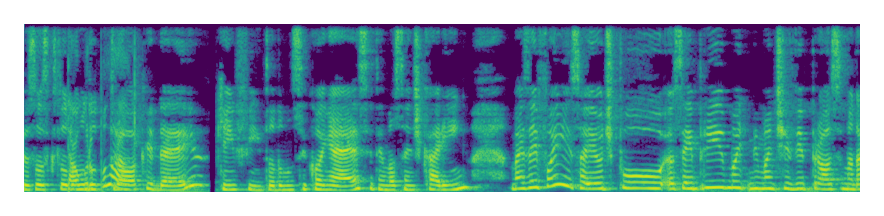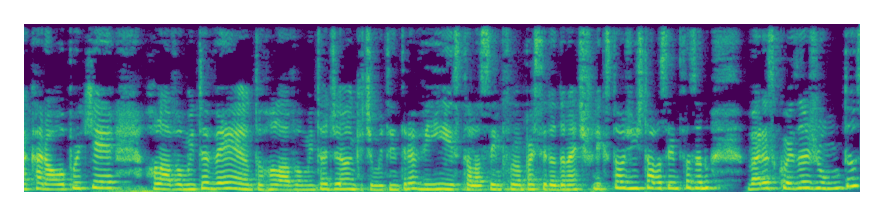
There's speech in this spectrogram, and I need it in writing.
pessoas que todo tá mundo troca ideia, que enfim, todo mundo se conhece, tem bastante carinho. Mas aí foi isso, aí eu, tipo, eu sempre me mantive próxima da Carol porque rolava muito evento, rolava muita junket, muita entrevista, ela sempre foi uma parceira da Netflix, então a gente tava sempre fazendo várias coisas juntas.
